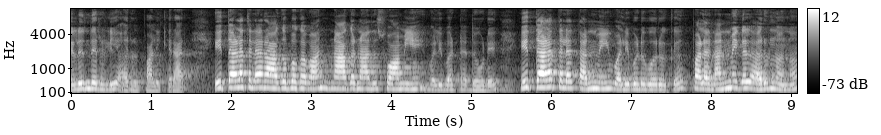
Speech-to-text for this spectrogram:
எழுந்தருளி அருள் பாலிக்கிறார். இத்தலத்தில் ராகு பகவான் நாகநாத சுவாமியை வழிபட்டதோடு இத்தலத்தில் தன்மையும் வழிபடுவோருக்கு பல நன்மைகள் அருள்னு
